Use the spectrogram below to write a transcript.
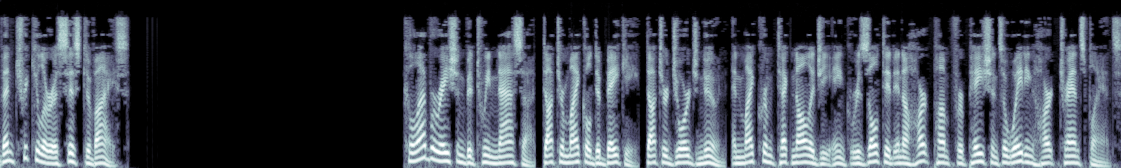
Ventricular assist device Collaboration between NASA, Dr. Michael DeBakey, Dr. George Noon, and MicroMed Technology Inc. resulted in a heart pump for patients awaiting heart transplants.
